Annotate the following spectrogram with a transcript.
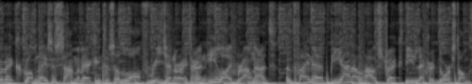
Afgelopen week kwam deze samenwerking tussen Love Regenerator en Eli Brown uit. Een fijne piano house track die lekker doorstampt.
